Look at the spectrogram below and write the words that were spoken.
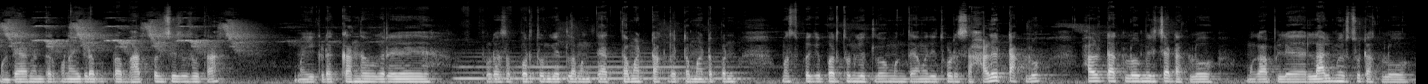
मग त्यानंतर पुन्हा इकडं भात पण शिजत होता. मग इकडं कांदा वगैरे थोडासा परतून घेतला. मग त्यात टमाट टाकलं. टमाटर पण मस्तपैकी परतून घेतलो. मग त्यामध्ये थोडंसं हळद टाकलो. हळद टाकलो मिरच्या टाकलो. मग आपले लाल मिरचू टाकलो.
